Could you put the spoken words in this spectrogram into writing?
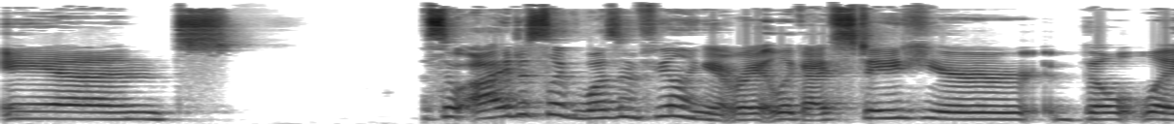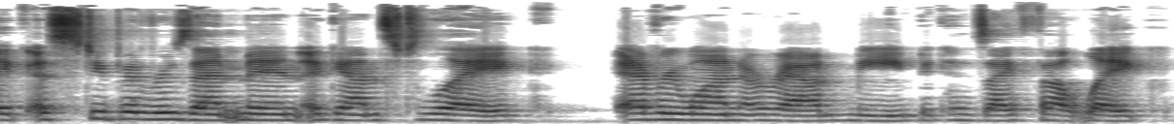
and so I just like wasn't feeling it, right? Like I stayed here, built like a stupid resentment against like everyone around me because I felt like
